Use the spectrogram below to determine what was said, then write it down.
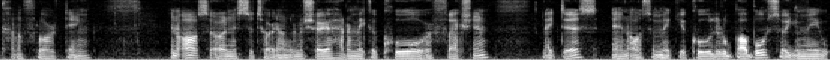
kind of floor thing. And also in this tutorial I'm going to show you how to make a cool reflection like this and also make your cool little bubble. So you may you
